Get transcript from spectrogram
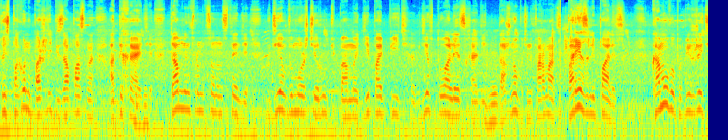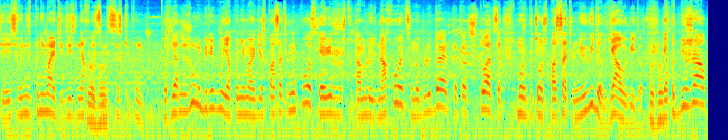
То есть спокойно пошли, безопасно отдыхаете. Там на информационном стенде, где вы можете руки помыть, где попить, где в туалет сходить, должно быть информация. Порезали палец. Кому вы побежите, если вы не понимаете, где находится медицинский пункт? Вот я лежу на берегу, я понимаю, где спасательный пост, я вижу, что там люди находятся, наблюдают, какая-то ситуация. Может быть, он спасатель не увидел, я увидел. Я подбежал,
